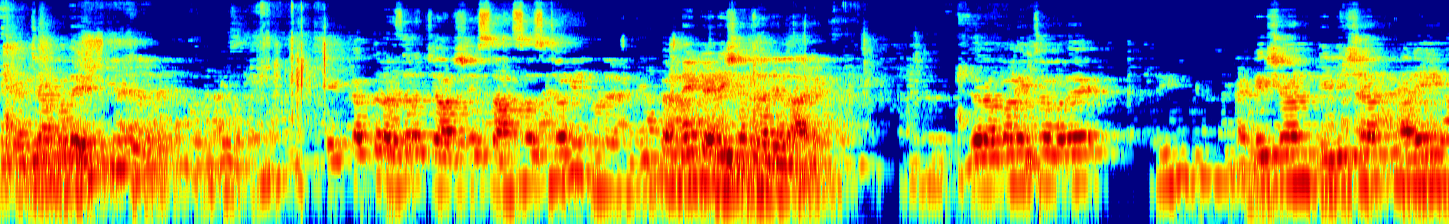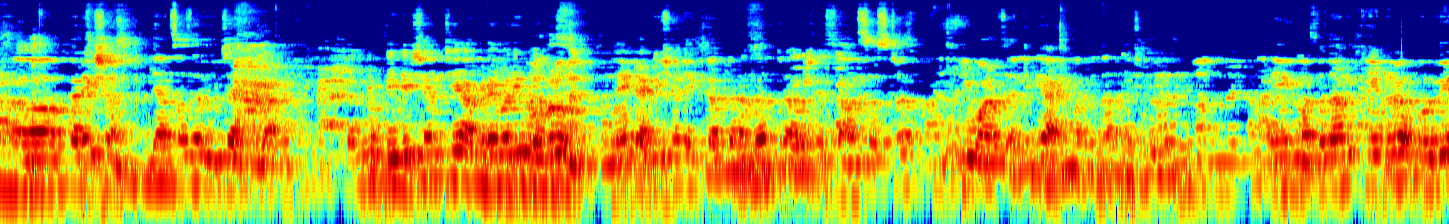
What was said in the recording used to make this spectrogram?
त्याच्यामध्ये एकाहत्तर हजार चारशे सहासष्ट इतकं नेट ऍडिशन झालेलं आहे. जर आपण याच्यामध्ये ऍडिशन डिलिशन आणि करेक्शन याचा जर विचार केला तर डिलिशनची आकडेवारी वगळून नेट ऍडिशन एकाहत्तर हजार चारशे सहासष्ट इतकी वाढ झालेली आहे मतदानाची. आणि मतदान केंद्र पूर्वी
